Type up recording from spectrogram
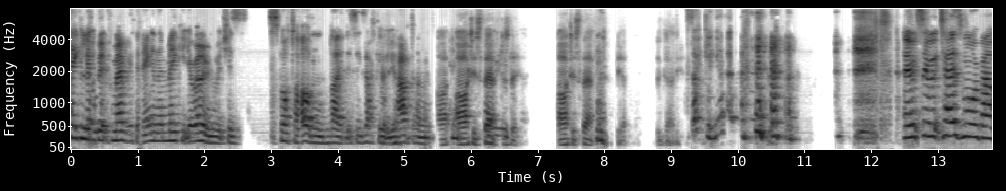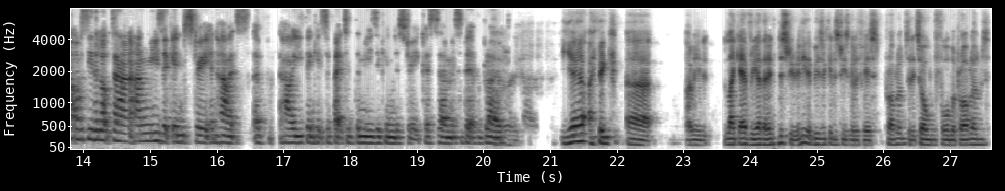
Take a little bit from everything and then make it your own, which is spot on. Like it's exactly what you have done. Art, art is theft, isn't it? Art is theft. yeah, exactly. Exactly. Yeah. um, so tell us more about obviously the lockdown and music industry and how it's uh, how you think it's affected the music industry because um, it's a bit of a blow. Uh, yeah, I think. Uh, I mean, like every other industry, really, the music industry is going to face problems and its own form of problems.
